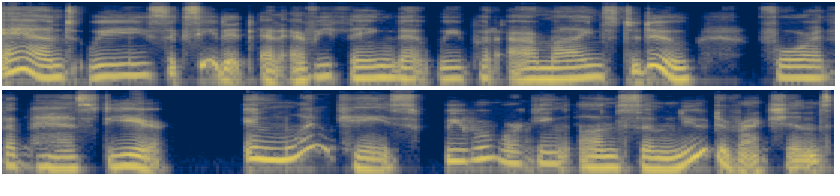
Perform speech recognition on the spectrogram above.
and we succeeded at everything that we put our minds to do for the past year. In one case, we were working on some new directions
